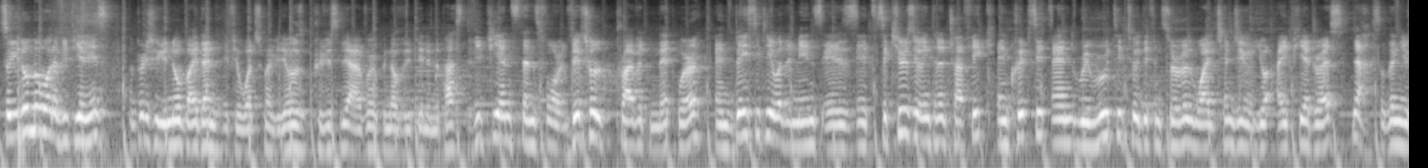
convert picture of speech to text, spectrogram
So you don't know what a VPN is? I'm pretty sure you know by then if you watched my videos. Previously I've worked with NordVPN in the past. VPN stands for Virtual Private Network and basically what it means is it secures your internet traffic, encrypts it and reroutes it to a different server while changing your IP address. Yeah, so then you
